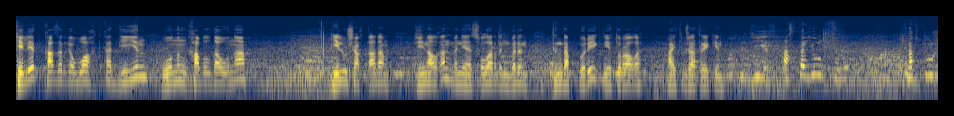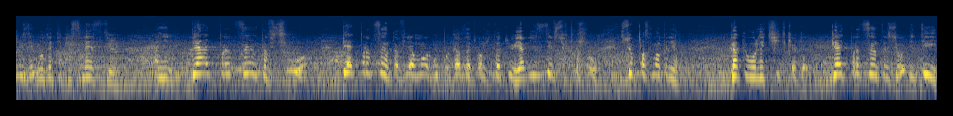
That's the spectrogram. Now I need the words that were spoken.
келеді. Қазіргі уақытқа дейін оның қабылдауына елу шақты адам жиналған. Міне солардың бірін тыңдап көрейік не туралы айтып жатыр екен. Остаются на всю жизнь вот эти последствия. Они 5% всего. 5% я могу показать вам статью. Я везде все прошел все посмотрел. Как его лечить, как 5% всего детей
